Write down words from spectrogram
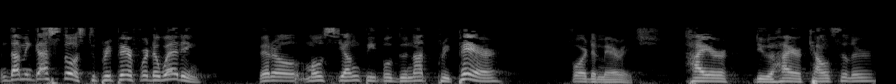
Ang daming gastos to prepare for the wedding. Pero most young people do not prepare for the marriage. Hire, do you hire counselor?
